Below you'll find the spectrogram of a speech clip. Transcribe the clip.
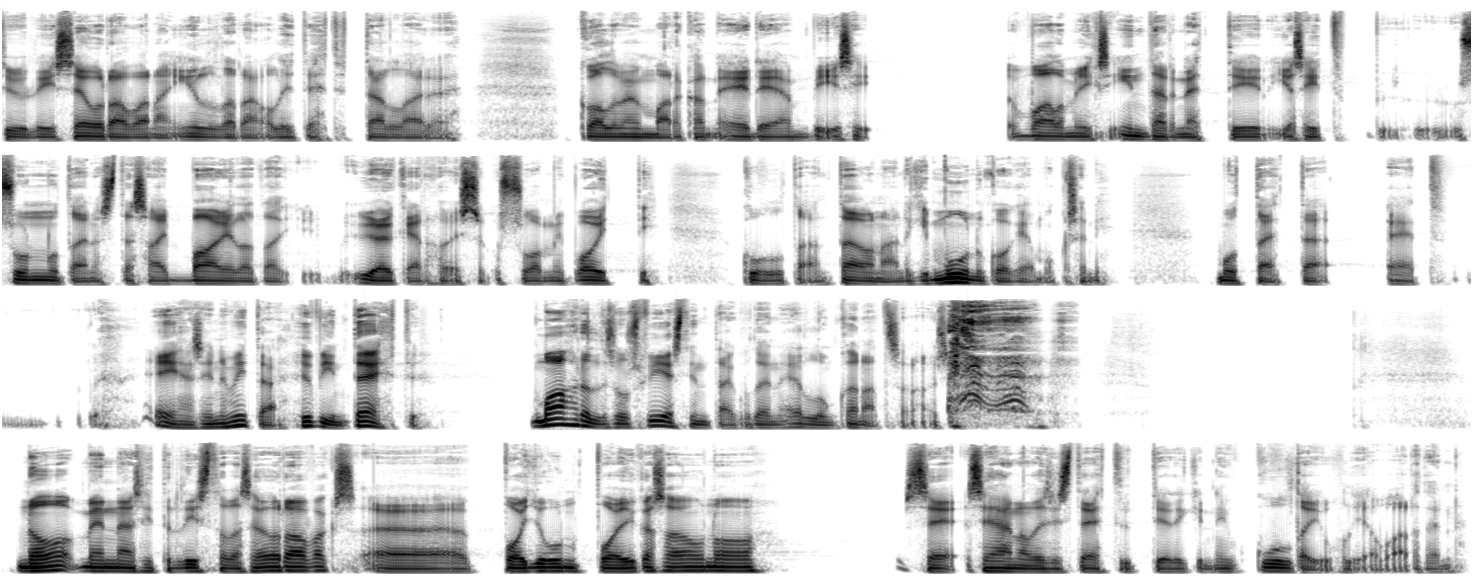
tyyli seuraavana iltana oli tehty tällainen kolmen markan EDM-biisi valmiiksi internettiin ja sitten sunnuntaina sitä sai bailata yökerhoissa, kun Suomi voitti kultaan. Tämä on ainakin mun kokemukseni. Mutta että, että eihän siinä mitään. Hyvin tehty. Mahdollisuus viestintää, kuten Ellun kanat sanoisi. No, mennään sitten listalla seuraavaksi. Öö, Pojun poikasaunoo. Se, sehän oli siis tehty tietenkin niin kuin kultajuhlia varten.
